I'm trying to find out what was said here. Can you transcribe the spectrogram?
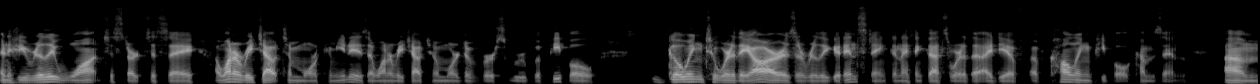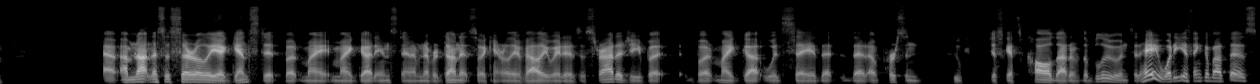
And if you really want to start to say, I want to reach out to more communities, I want to reach out to a more diverse group of people, going to where they are is a really good instinct. And I think that's where the idea of, of calling people comes in. Um, I'm not necessarily against it, but my my gut instinct. I've never done it, so I can't really evaluate it as a strategy. But but my gut would say that that a person who just gets called out of the blue and said, "Hey, what do you think about this?"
